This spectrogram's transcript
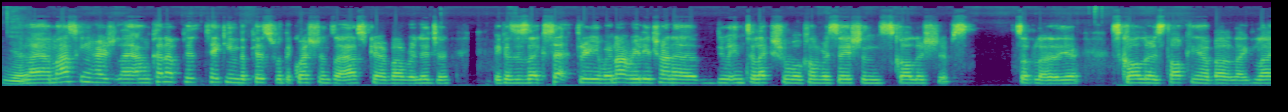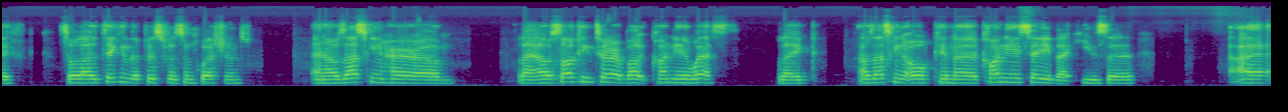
yeah. Like I'm asking her, like I'm kind of p- taking the piss with the questions I ask her about religion, because it's like set three. We're not really trying to do intellectual conversations, scholarships, stuff like that. Yeah, scholars talking about like life. So I was taking the piss with some questions, and I was asking her, um, like I was talking to her about Kanye West. Like I was asking, oh, can uh, Kanye say that he's a I,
